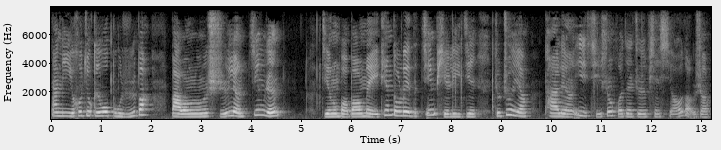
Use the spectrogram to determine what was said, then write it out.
那你以后就给我捕鱼吧。霸王龙的食量惊人，棘龙宝宝每天都累得筋疲力尽，就这样，他俩一起生活在这片小岛上。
